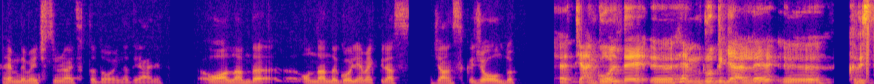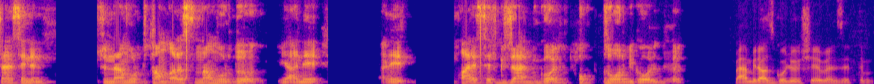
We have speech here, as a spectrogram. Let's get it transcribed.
hem de Manchester United'da da oynadı yani. O anlamda ondan da gol yemek biraz can sıkıcı oldu. Evet yani golde e, hem Rudiger'le e, Christensen'in üstünden vurdu. Tam arasından vurdu. Yani hani maalesef güzel bir gol. Çok zor bir goldü. Ben biraz golü şeye benzettim.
